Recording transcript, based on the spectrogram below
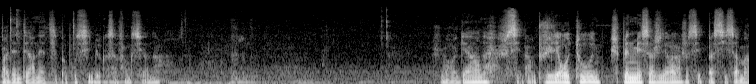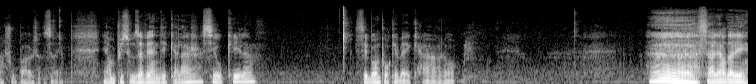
pas d'internet, c'est pas possible que ça fonctionne. Je regarde, je sais pas. En plus j'ai les retours, j'ai plein de messages d'erreur, je sais pas si ça marche ou pas, je ne sais rien. Et en plus vous avez un décalage, c'est ok là? C'est bon pour Québec. Ah, alors. Ah, ça a l'air d'aller.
